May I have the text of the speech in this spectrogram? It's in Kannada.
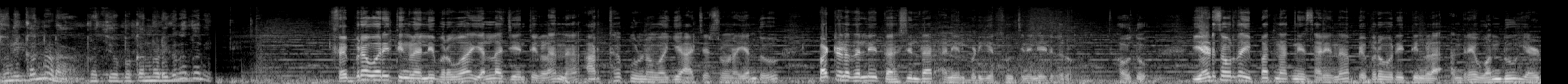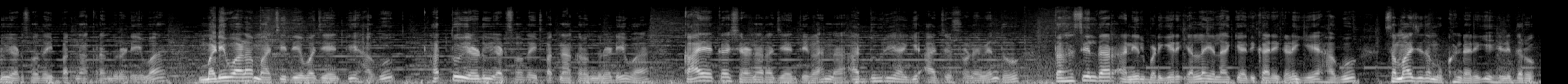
ಧ್ವನಿ ಕನ್ನಡ, ಪ್ರತಿಯೊಬ್ಬ ಕನ್ನಡಿಗನ ಧ್ವನಿ. ಫೆಬ್ರವರಿ ತಿಂಗಳಲ್ಲಿ ಬರುವ ಎಲ್ಲ ಜಯಂತಿಗಳನ್ನು ಅರ್ಥಪೂರ್ಣವಾಗಿ ಆಚರಿಸೋಣ ಎಂದು ಪಟ್ಟಣದಲ್ಲಿ ತಹಸೀಲ್ದಾರ್ ಅನಿಲ್ ಬಡಿಗೆ ಸೂಚನೆ ನೀಡಿದರು. ಹೌದು, ಎರಡು ಸಾವಿರದ ಇಪ್ಪತ್ನಾಲ್ಕನೇ ಸಾಲಿನ ಫೆಬ್ರವರಿ ತಿಂಗಳ ಅಂದರೆ ಒಂದು, ಎರಡು ಎರಡು ಸಾವಿರದ ಇಪ್ಪತ್ನಾಲ್ಕರಂದು ನಡೆಯುವ ಮಡಿವಾಳ ಮಾಚಿ ದೇವ ಜಯಂತಿ ಹಾಗೂ ಹತ್ತು, ಎರಡು ಎರಡು ಸಾವಿರದ ಇಪ್ಪತ್ನಾಲ್ಕರಂದು ನಡೆಯುವ ಕಾಯಕ ಶರಣರ ಜಯಂತಿಗಳನ್ನು ಅದ್ಧೂರಿಯಾಗಿ ಆಚರಿಸೋಣವೆಂದು ತಹಸೀಲ್ದಾರ್ ಅನಿಲ್ ಬಡ್ಗೇರಿ ಎಲ್ಲ ಇಲಾಖೆ ಅಧಿಕಾರಿಗಳಿಗೆ ಹಾಗೂ ಸಮಾಜದ ಮುಖಂಡರಿಗೆ ಹೇಳಿದರು.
